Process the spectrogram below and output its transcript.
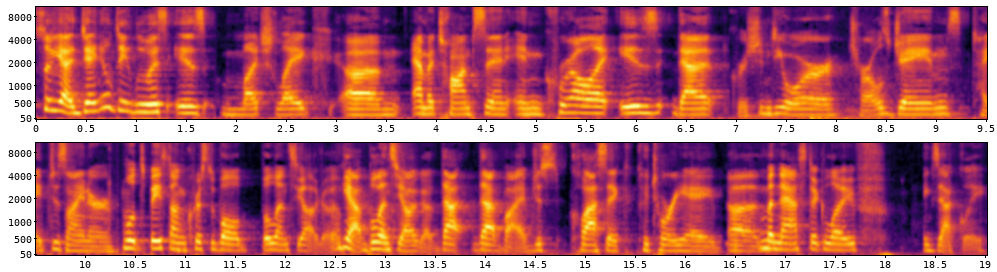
so yeah, Daniel Day Lewis is much like um, Emma Thompson, and Cruella is that Christian Dior, Charles James type designer. well, it's based on Cristobal Balenciaga. Yeah, Balenciaga, that that vibe, just classic couturier. Uh, Monastic life. Exactly.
